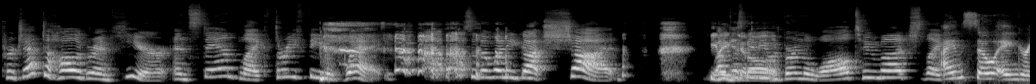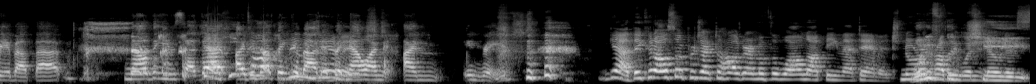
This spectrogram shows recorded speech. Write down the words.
project a hologram here and stand like three feet away so that when he got shot, He I guess get maybe it all. would burn the wall too much? Like, I am so angry about that. Now that you've said that, he I did not think really about it, but now I'm. I'm enraged. yeah, they could also project a hologram of the wall not being that damaged. Nora probably wouldn't chee, notice.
